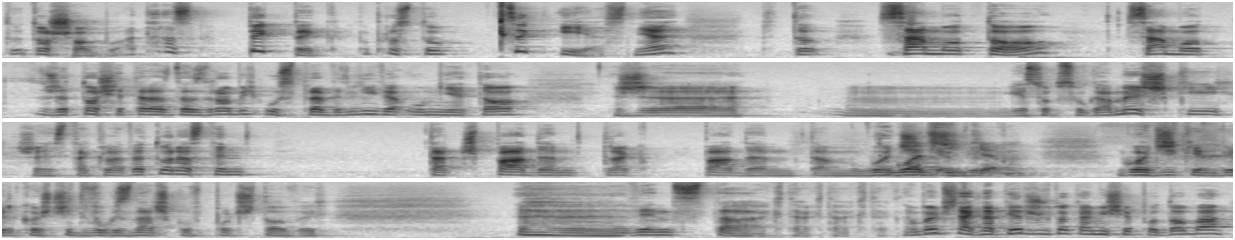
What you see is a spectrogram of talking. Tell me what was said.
to, to szok był. A teraz pyk, pyk, po prostu cyk i jest, nie? To samo to, samo, że to się teraz da zrobić, usprawiedliwia u mnie to, że mm, jest obsługa myszki, że jest ta klawiatura z tym touchpadem, trackpadem, tam gładzikiem, gładzikiem. Wielko, gładzikiem wielkości dwóch znaczków pocztowych. E, więc tak, tak, tak, tak. No powiem tak, na pierwszy rzut oka mi się podoba.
